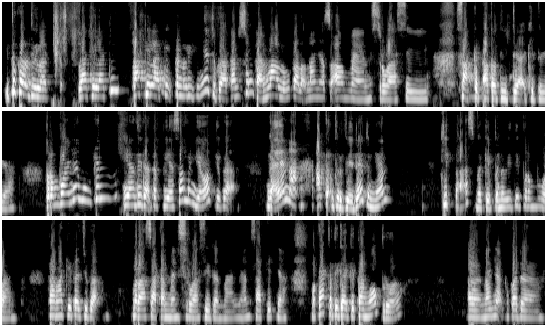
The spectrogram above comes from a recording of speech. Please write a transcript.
Itu kalau di laki- laki-laki, laki-laki penelitinya juga akan sungkan malu kalau nanya soal menstruasi, sakit atau tidak gitu ya. Perempuannya mungkin yang tidak terbiasa menjawab juga nggak enak, agak berbeda dengan kita sebagai peneliti perempuan. Karena kita juga merasakan menstruasi dan lain-lain sakitnya. Maka ketika kita ngobrol, eh, nanya kepada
